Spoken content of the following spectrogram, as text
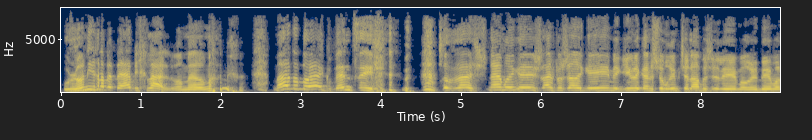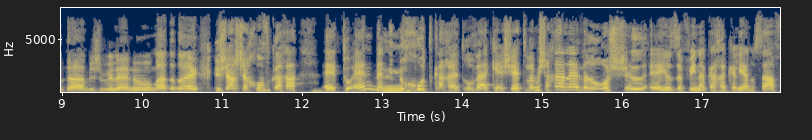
הוא לא נראה בבעיה בכלל. הוא אומר, "מה- מה אתה דואג, בנצי? תוך שניים רגעים, שניים שלושה רגעים, מגיעים לכאן שומרים של אבא שלי, מורידים אותם בשבילנו, מה אתה דואג? נשאר שכוב ככה, אה, טוען בנינוחות ככה את רובה הקשת, ומשחרר לעבר הראש של אה, יוזפינה ככה קליע נוסף.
